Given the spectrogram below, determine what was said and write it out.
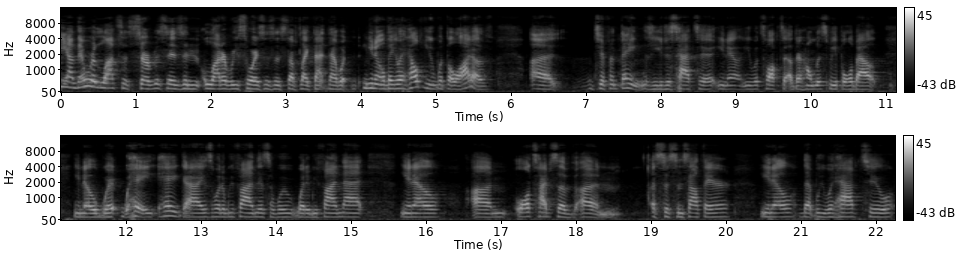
Yeah, there were lots of services and a lot of resources and stuff like that that would, you know, they would help you with a lot of uh, different things. You just had to, you know, you would talk to other homeless people about, you know, where, hey, hey guys, where did we find this or where, did we find that? You know, um, all types of um, assistance out there, you know, that we would have to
